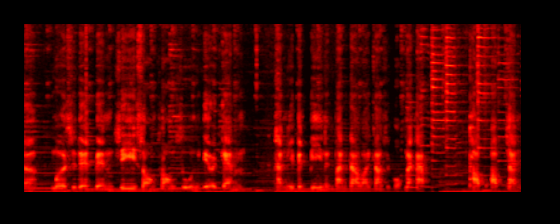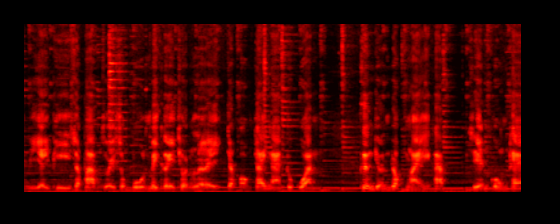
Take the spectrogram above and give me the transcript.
อ Mercedes-Benz C220 Elegant คันนี้เป็นปี 1996 นะครับท็อปออปชั่น VIP สภาพสวยสมบูรณ์ไม่เคยชนเลยจ้าของใช้งานทุกวัน เครื่องยนต์ยกใหม่ครับ เสียงคงแท้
